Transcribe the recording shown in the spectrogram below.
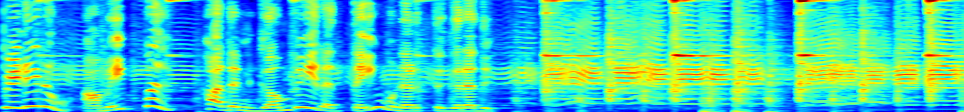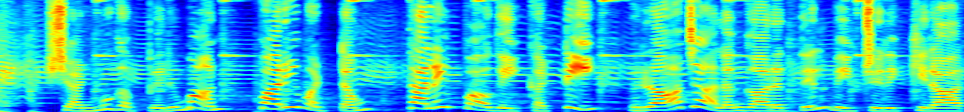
பிளிரும் அமைப்பு அதன் கம்பீரத்தை உணர்த்துகிறது. ஷண்முகப் பெருமான் பரிவட்டம் தலைப்பாகை கட்டி ராஜ அலங்காரத்தில் வீற்றிருக்கிறார்.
